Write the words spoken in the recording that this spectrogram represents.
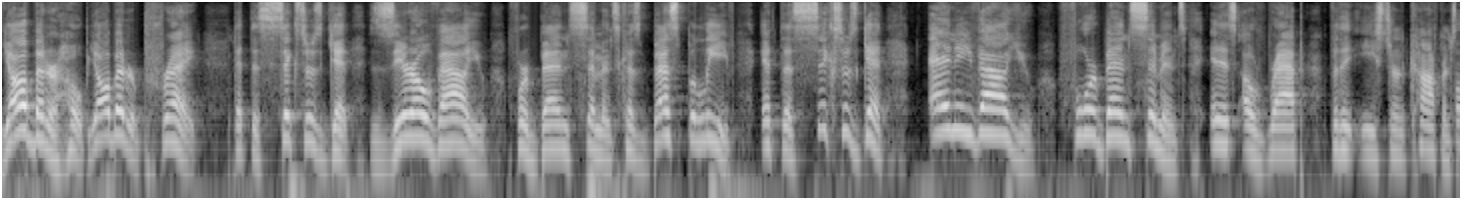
Y'all better hope, y'all better pray that the Sixers get zero value for Ben Simmons. Because best believe if the Sixers get any value for Ben Simmons, it is a wrap for the Eastern Conference.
